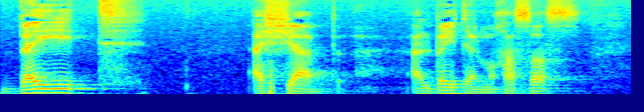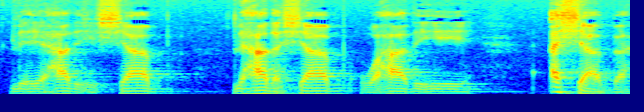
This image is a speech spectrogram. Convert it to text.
بيت الشاب البيت المخصص لهذه الشاب لهذا الشاب وهذه الشابة.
